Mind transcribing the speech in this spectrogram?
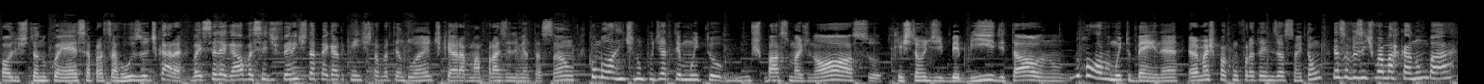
paulistano conhece a Praça Roosevelt. Cara, vai ser legal, vai ser diferente da pegada que a gente estava tendo antes, que era uma praça de alimentação. Como lá a gente não podia ter muito um espaço mais nosso, questão de bebida e tal, não, não rolava muito bem, né? Era mais pra confraternização. Então, dessa vez a gente vai marcar num bar,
